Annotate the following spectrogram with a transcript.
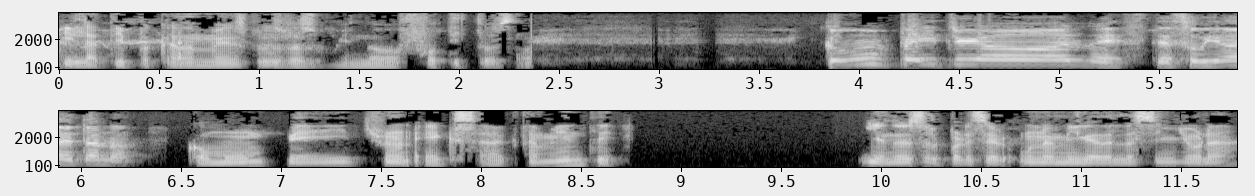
y la tipa cada mes, pues, va subiendo fotitos, ¿no? Como un Patreon este, subido de tono. Como un Patreon, exactamente. Y entonces al parecer una amiga de la señora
